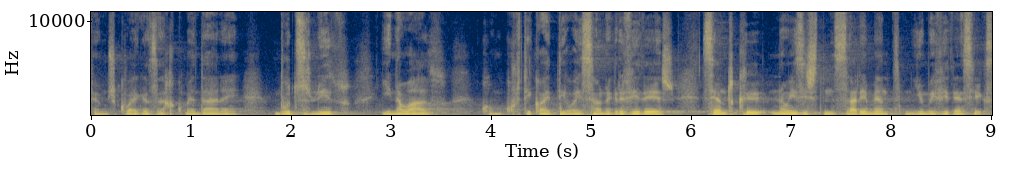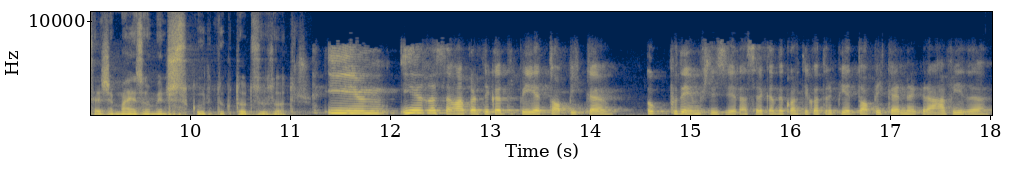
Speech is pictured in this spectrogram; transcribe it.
vemos colegas a recomendarem budesonide inalado como corticoide de eleição na gravidez, sendo que não existe necessariamente nenhuma evidência que seja mais ou menos seguro do que todos os outros. E, e em relação à corticoterapia tópica, o que podemos dizer acerca da corticoterapia tópica na grávida?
